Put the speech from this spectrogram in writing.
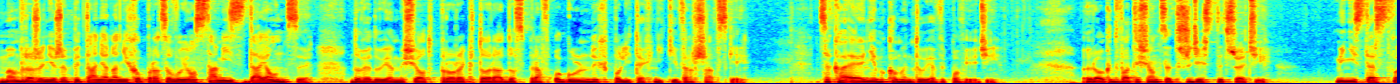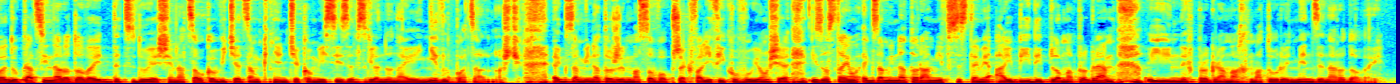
Mam wrażenie, że pytania na nich opracowują sami zdający. Dowiadujemy się od prorektora do spraw ogólnych Politechniki Warszawskiej. CKE nie komentuje wypowiedzi. Rok 2033. Ministerstwo Edukacji Narodowej decyduje się na całkowicie zamknięcie komisji ze względu na jej niewypłacalność. Egzaminatorzy masowo przekwalifikowują się i zostają egzaminatorami w systemie IB Diploma Program i innych programach matury międzynarodowej.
